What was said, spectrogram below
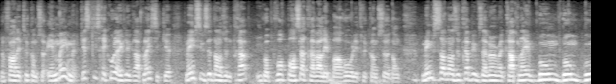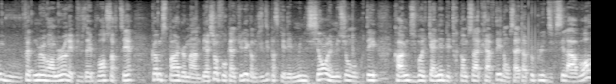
de, faire des trucs comme ça. Et même, qu'est-ce qui serait cool avec le grappin, c'est que même si vous êtes dans une trappe, il va pouvoir passer à travers les barreaux, les trucs comme ça. Donc, même si vous êtes dans une trappe et vous avez un grappin, boum, boum, boum, vous faites mur en mur et puis vous allez pouvoir sortir comme Spider-Man. Bien sûr, il faut calculer, comme j'ai dit, parce qu'il y a des munitions. Les munitions vont coûter quand même du volcanite, des trucs comme ça à crafter, donc ça va être un peu plus difficile à avoir.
